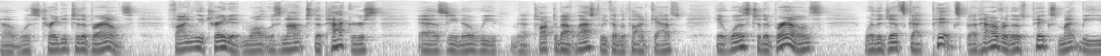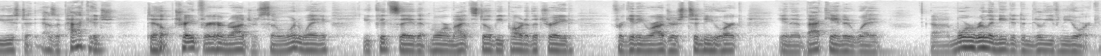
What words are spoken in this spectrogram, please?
uh, was traded to the Browns. Finally traded, and while it was not to the Packers, as you know we uh, talked about last week on the podcast, it was to the Browns where the Jets got picks. But however, those picks might be used as a package to help trade for Aaron Rodgers. So one way you could say that Moore might still be part of the trade for getting Rodgers to New York in a backhanded way. Uh, Moore really needed to leave New York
